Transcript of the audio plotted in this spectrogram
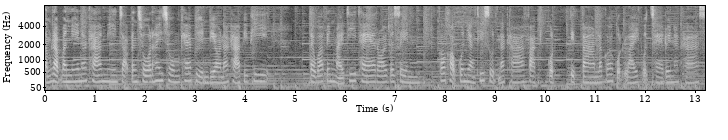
สำหรับวันนี้นะคะมีจะเป็นโชว์ให้ชมแค่ผืนเดียวนะคะพี่ๆแต่ว่าเป็นไหมที่แท้ร้อยเปอร์เซ็นต์ก็ขอบคุณอย่างที่สุดนะคะ ฝากกดติดตามแล้วก็กดไลค์กดแชร์ด้วยนะคะ ส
